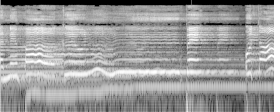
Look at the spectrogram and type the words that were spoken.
कुरान पाक उन पे उतार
